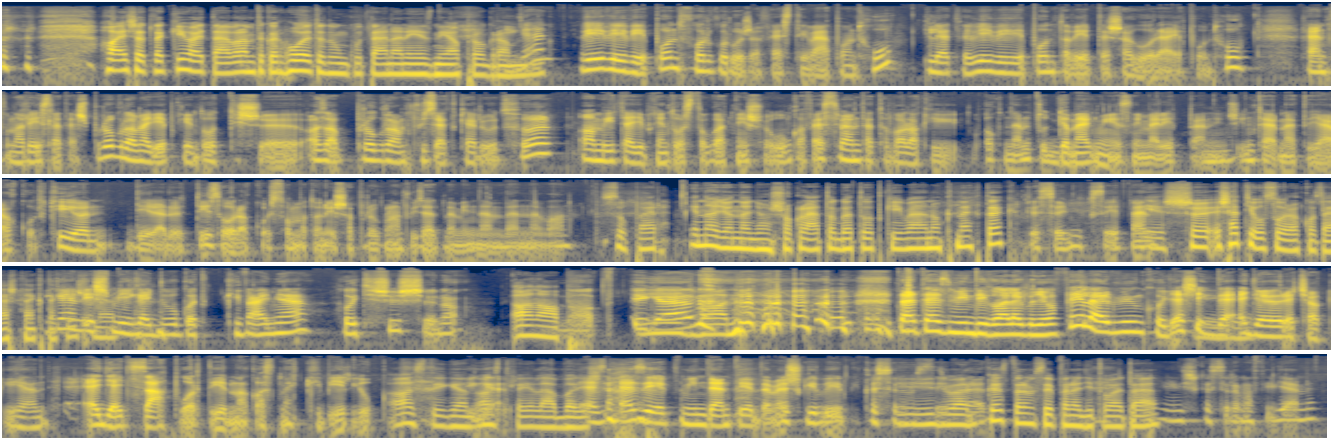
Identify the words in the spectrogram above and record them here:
ha esetleg kihagytál valamit, akkor hol tudunk utána nézni a programot? Igen, www.forgorózsafesztivál.hu, illetve www.avértesagorája.hu. Fent van a részletes program, egyébként ott is az a program füzet került föl, amit egyébként osztogatni is fogunk a fesztiválon, tehát ha valaki nem tudja megnézni, mert éppen nincs internet, ugye, akkor kijön délelőtt 10 órakor szombaton, és a programfüzetben minden benne van. Szuper. Én nagyon-nagyon sok látogatót kívánok nektek. Köszönjük szépen. És, és hát jó szórakozást nektek Igen, is. és mert... még egy dolgot kívánjál, hogy süssön a a nap. nap. Igen. Így van. Tehát ez mindig a legnagyobb félelmünk, hogy esik, igen. de egyelőre csak ilyen egy-egy záport írnak, azt meg kibírjuk. Azt igen, igen. azt fél lábbal is. Ez, ezért mindent érdemes kibírni. Köszönöm Így szépen. van. Köszönöm szépen, hogy itt voltál. Én is köszönöm a figyelmet.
